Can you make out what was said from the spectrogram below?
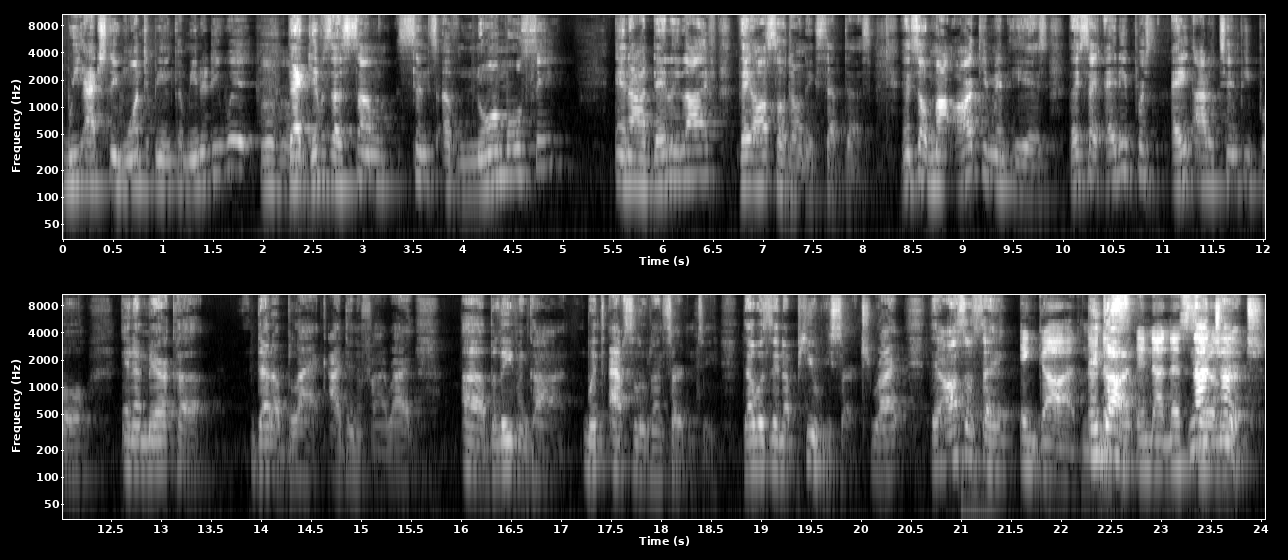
we actually want to be in community with, mm-hmm. that gives us some sense of normalcy in our daily life, they also don't accept us. And so my argument is they say 80 8 out of 10 people in America that are black identify, right? Uh, believe in God with absolute uncertainty. That was in a Pew research, right? They also say In God, not In nec- God. and not necessarily Not church.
